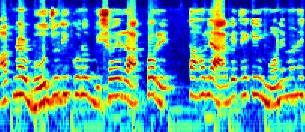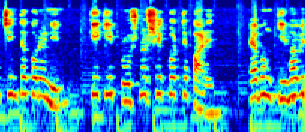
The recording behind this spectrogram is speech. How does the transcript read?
আপনার বউ যদি কোনো বিষয়ে রাগ করে, তাহলে আগে থেকেই মনে মনে চিন্তা করে নিন। কি কি প্রশ্ন সে করতে পারে এবং কীভাবে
